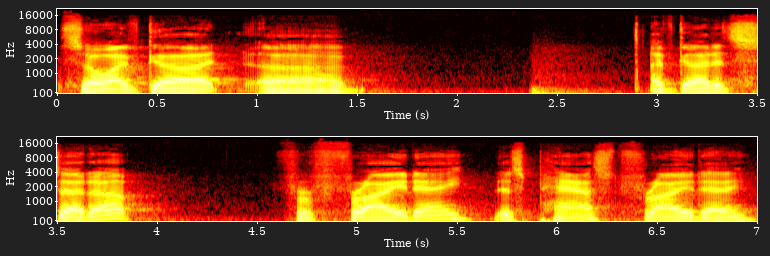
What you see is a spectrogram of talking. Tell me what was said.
so I've got uh, I've got it set up for Friday. This past Friday,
